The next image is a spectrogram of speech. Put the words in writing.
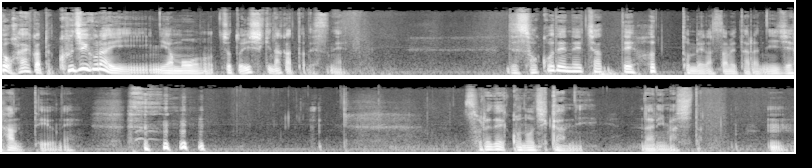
今日早かった。9時ぐらいにはもうちょっと意識なかったですね。でそこで寝ちゃってふっと目が覚めたら2時半っていうね。それでこの時間になりました。うん。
